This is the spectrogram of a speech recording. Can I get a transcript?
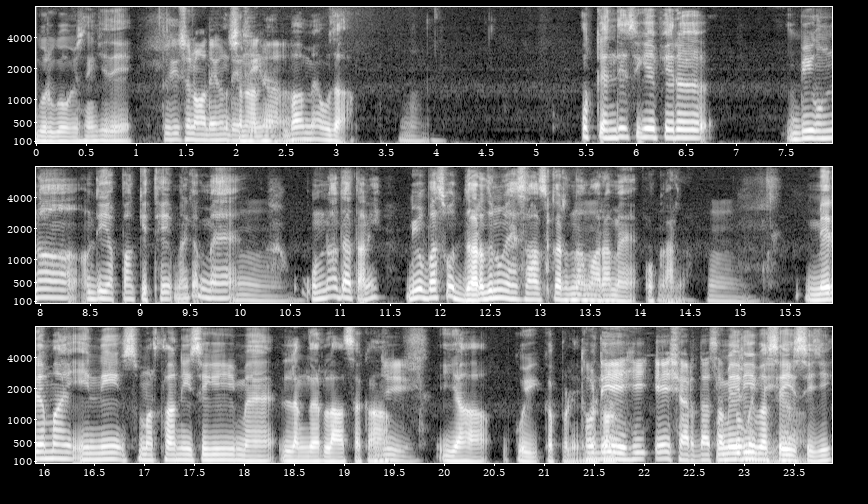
ਗੁਰੂ ਗੋਬਿੰਦ ਸਿੰਘ ਜੀ ਦੇ ਤੁਸੀਂ ਸੁਣਾਉਂਦੇ ਹੁੰਦੇ ਸੀ ਹਾਂ। ਬਾ ਮੈਂ ਉਹਦਾ। ਉਹ ਕਹਿੰਦੇ ਸੀਗੇ ਫਿਰ ਵੀ ਉਹਨਾਂ ਦੀ ਆਪਾਂ ਕਿੱਥੇ ਮੈਂ ਕਿਹਾ ਮੈਂ ਉਹਨਾਂ ਦਾ ਤਾਂ ਨਹੀਂ ਵੀ ਉਹ ਬਸ ਉਹ ਦਰਦ ਨੂੰ ਅਹਿਸਾਸ ਕਰਨ ਦਾ। ਮਾਰਾ ਮੈਂ ਉਹ ਕਰਦਾ। ਹੂੰ। ਮੇਰੇ ਮਾਂ ਇੰਨੀ ਸਮਰਥਾ ਨਹੀਂ ਸੀਗੀ ਮੈਂ ਲੰਗਰ ਲਾ ਸਕਾਂ ਜੀ। ਜਾਂ ਕੋਈ ਕੱਪੜੇ। ਤੁਹਾਡੀ ਇਹੀ ਇਹ ਸ਼ਰਧਾ ਸਭ ਤੋਂ ਮੇਰੀ ਬਸ ਇਹੀ। ਸੀ ਜੀ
